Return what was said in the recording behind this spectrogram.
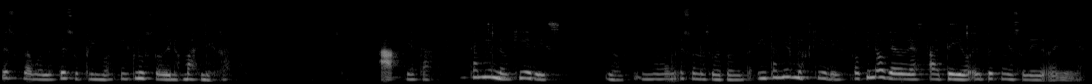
de sus abuelos, de sus primos, incluso de los más lejanos. Ah, y acá. Y también lo quieres. no, eso no es una pregunta. Y también los quieres. O que no que adoras a Teo, el pequeño sobrino de Niall.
